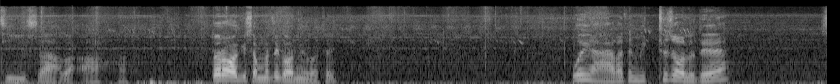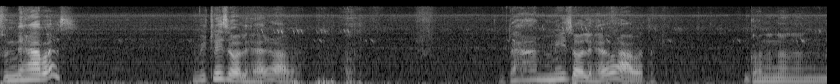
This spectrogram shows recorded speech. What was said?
चिसा अब तर अघिसम्म चाहिँ गर्ने गर्थ्यो है। ओइ हावा त मिठो चल्यो त्यहाँ सुन्ने आवाज मिठै चल्यो हावा। दामी चल्यो है हावा त। गननन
